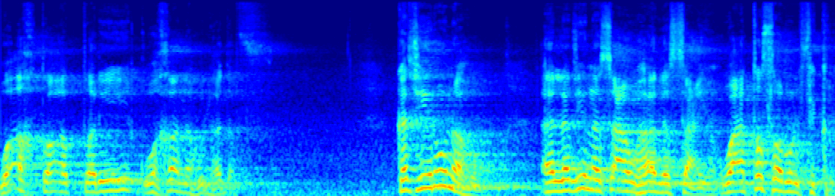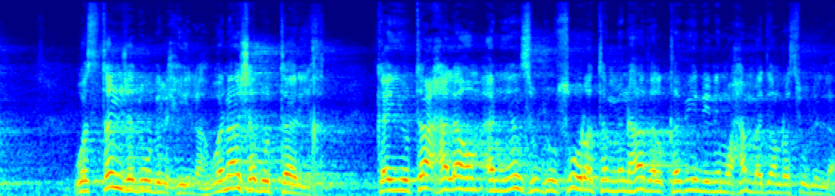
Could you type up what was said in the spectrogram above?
وأخطأ الطريق وخانه الهدف. كثيرون هم الذين سعوا هذا السعي واعتصروا الفكر واستنجدوا بالحيلة وناشدوا التاريخ كي يتاح لهم أن ينسجوا صورة من هذا القبيل لمحمد رسول الله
